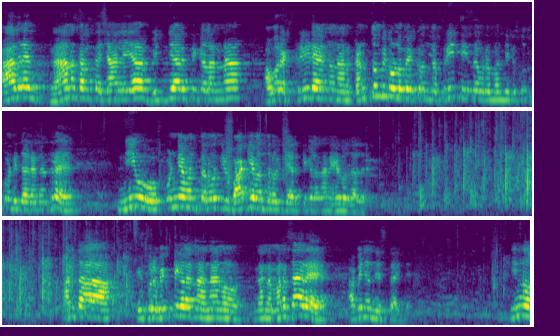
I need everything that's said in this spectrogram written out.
ಆದರೆ ನಾನು ಕಲಿತ ಶಾಲೆಯ ವಿದ್ಯಾರ್ಥಿಗಳನ್ನ ಅವರ ಕ್ರೀಡೆಯನ್ನು ನಾನು ಕಣ್ತುಂಬಿಕೊಳ್ಳಬೇಕು ಅನ್ನೋ ಪ್ರೀತಿಯಿಂದ ಅವರು ಮಂದಿಗೆ ಕೂತ್ಕೊಂಡಿದ್ದಾರೆ ಅಂದ್ರೆ ನೀವು ಪುಣ್ಯವಂತರು, ನೀವು ಭಾಗ್ಯವಂತರು ವಿದ್ಯಾರ್ಥಿಗಳ ನಾನು ಹೇಳುವುದಾದ್ರೆ ಅಂತ ಇಬ್ಬರು ವ್ಯಕ್ತಿಗಳನ್ನ ನಾನು ನನ್ನ ಮನಸಾರೆ ಅಭಿನಂದಿಸ್ತಾ ಇದ್ದೆ. ಇನ್ನು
